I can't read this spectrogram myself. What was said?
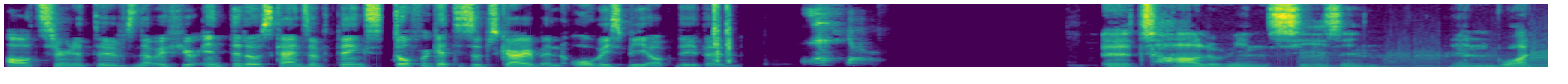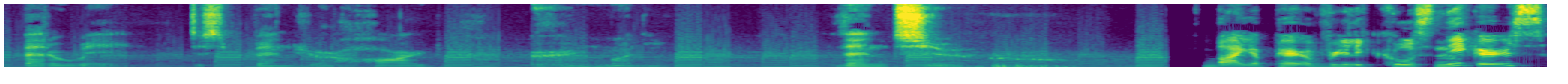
alternatives. Now, if you're into those kinds of things, don't forget to subscribe and always be updated. It's Halloween season, and what better way to spend your hard earned money than to buy a pair of really cool sneakers?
